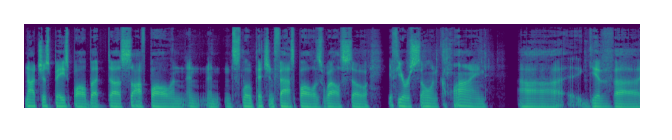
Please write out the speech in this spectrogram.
not just baseball, but uh, softball and, and, and, and, slow pitch and fastball as well. So if you're so inclined, uh, give uh,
